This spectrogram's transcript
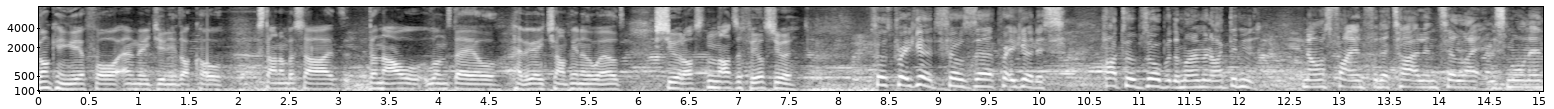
John King here for MMAJunior.co, standing beside the now Lonsdale heavyweight champion of the world, Stuart Austin. How does it feel, Stuart? Feels pretty good. Feels uh, pretty good. It's hard to absorb at the moment. I didn't know I was fighting for the title until like this morning,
